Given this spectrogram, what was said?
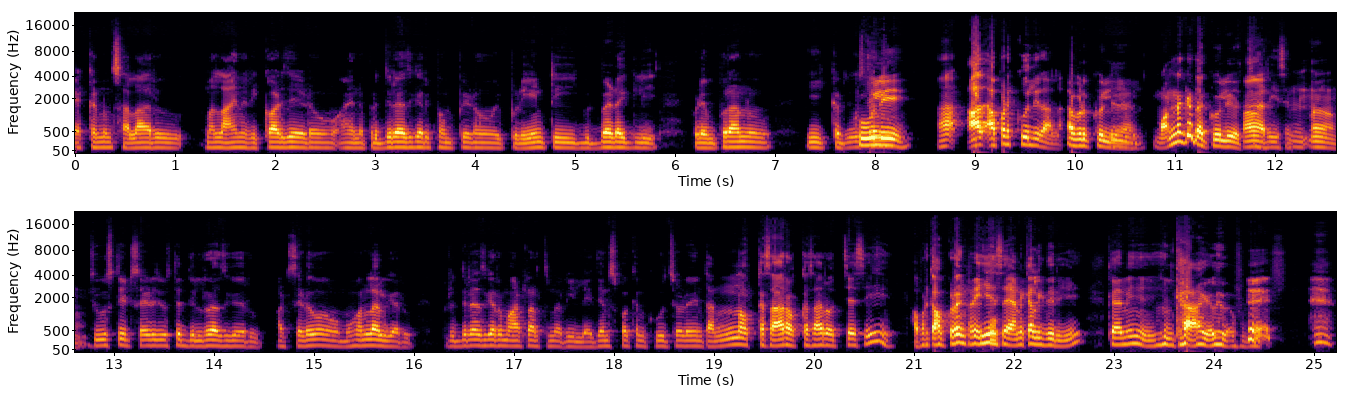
ఎక్కడి నుంచి సలారు మళ్ళీ ఆయన రికార్డ్ చేయడం ఆయన పృథ్వీరాజ్ గారికి పంపించడం ఇప్పుడు ఏంటి గుడ్ బై డగ్లీ ఇప్పుడు ఎంపురాను ఇక్కడ కూలీ. అప్పటికి కూలీ రాల. అప్పుడు కూలీ రాలి. మొన్న కదా కూలీ రీసెంట్ చూస్తే ఇటు సైడ్ చూస్తే దిల్ రాజు గారు అటు సైడ్ మోహన్ లాల్ గారు. పృథ్వీరాజ్ గారు మాట్లాడుతున్నారు ఈ లెజెండ్స్ పక్కన కూర్చోవడం ఏంటి అన్న ఒక్కసారి ఒక్కసారి వచ్చేసి అప్పటికి అప్పుడు ట్రై చేసా వెనకాలకి తిరిగి కానీ ఇంకా ఆగలేదు అప్పుడు.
